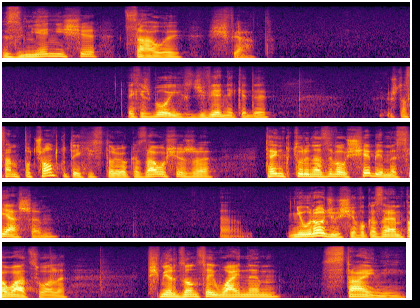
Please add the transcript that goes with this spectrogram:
zmieni się cały świat. Jakież było ich zdziwienie, kiedy już na samym początku tej historii okazało się, że ten, który nazywał siebie Mesjaszem, e, nie urodził się w okazałym pałacu, ale w śmierdzącej łajnem stajni,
